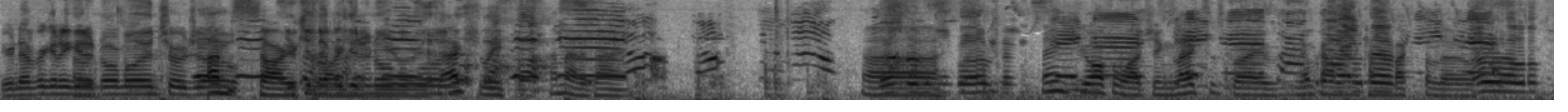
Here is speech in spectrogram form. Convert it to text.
You're never gonna get a normal intro, Joe. I'm sorry. You can for never get a normal viewers. one. Actually, I'm out of time. Uh, thank you all for watching. Like, subscribe, leave a comment, comment back below.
